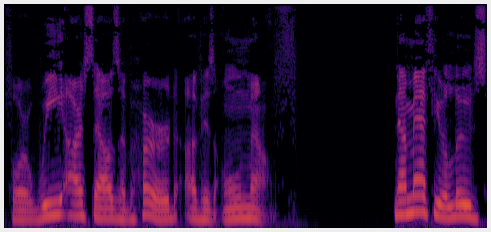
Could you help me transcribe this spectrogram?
For we ourselves have heard of his own mouth. Now, Matthew alludes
